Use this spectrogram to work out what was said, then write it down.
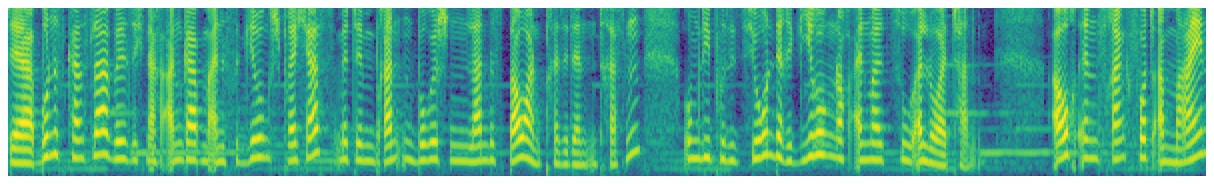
Der Bundeskanzler will sich nach Angaben eines Regierungssprechers mit dem brandenburgischen Landesbauernpräsidenten treffen, um die Position der Regierung noch einmal zu erläutern. Auch in Frankfurt am Main,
